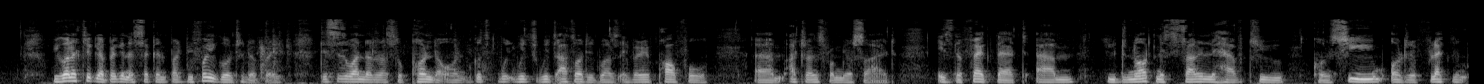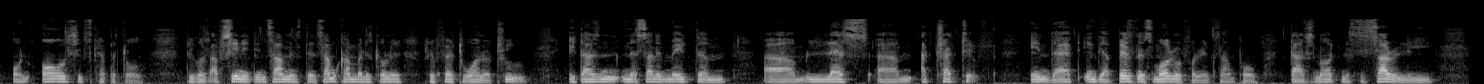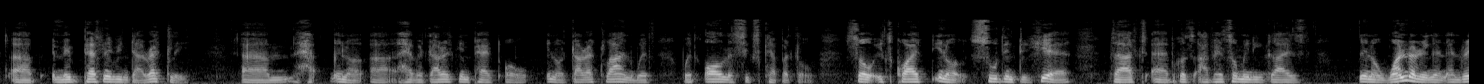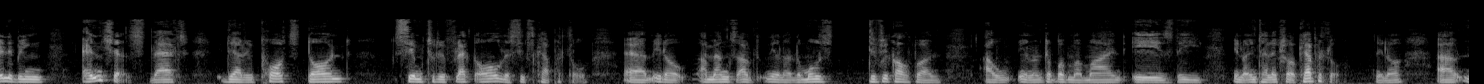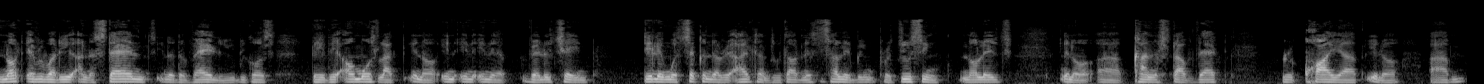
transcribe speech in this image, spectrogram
We're going to take a break in a second, but before you go into the break, this is one that I was to ponder on because which which I thought it was a very powerful um, utterance from your side is the fact that um, you do not necessarily have to consume or reflect on all six capital because I've seen it in some instances. Some companies can only refer to one or two. It doesn't necessarily make them um, less um, attractive in that in their business model, for example, does not necessarily, uh, maybe indirectly, um, ha, you know, uh, have a direct impact or you know direct line with with all the six capital. So it's quite you know soothing to hear that uh, because I've had so many guys, you know, wondering and, and really being anxious that their reports don't seem to reflect all the six capital. Um, you know, amongst you know the most difficult one you know, on top of my mind is the, you know, intellectual capital. You know, uh, not everybody understands, you know, the value because they, they almost like, you know, in, in, in a value chain dealing with secondary items without necessarily being producing knowledge, you know, uh, kind of stuff that require, you know, um,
